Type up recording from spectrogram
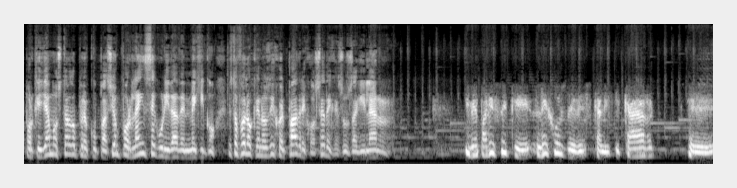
porque ya ha mostrado preocupación por la inseguridad en México. Esto fue lo que nos dijo el padre José de Jesús Aguilar. Y me parece que lejos de descalificar, eh,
